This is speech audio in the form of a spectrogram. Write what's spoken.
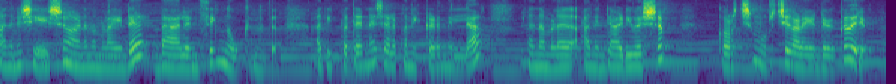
അതിന് ശേഷമാണ് നമ്മൾ അതിന്റെ ബാലൻസിങ് നോക്കുന്നത്. അതിപ്പോൾ തന്നെ ചിലപ്പോൾ നിൽക്കണമെന്നില്ല നമ്മൾ അതിന്റെ അടിവശം കുറച്ച് മുറിച്ച് കളയേണ്ടതൊക്കെ വരും.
